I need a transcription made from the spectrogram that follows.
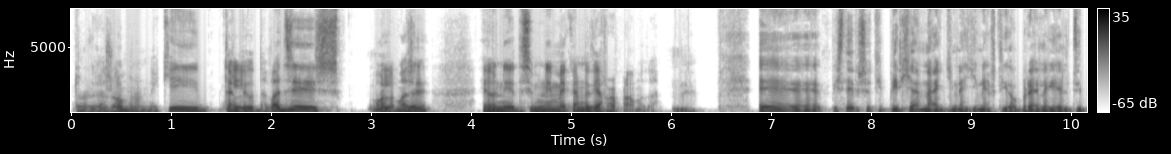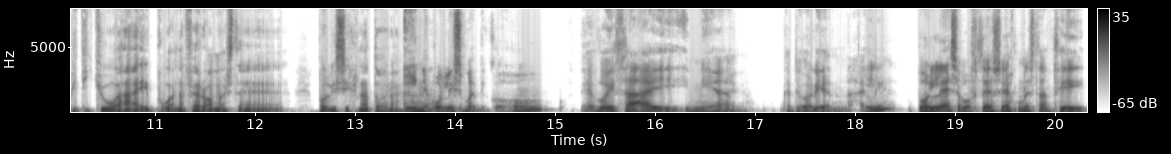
των εργαζόμενων εκεί. Ήταν λίγο νταβατζής, όλα μαζί. Αιωνία της μνήμη έκανε διάφορα πράγματα. Ναι. Ε, πιστεύεις ότι υπήρχε ανάγκη να γίνει αυτή η ομπρέλα η LGBTQI που αναφερόμαστε πολύ συχνά τώρα; Είναι πολύ σημαντικό. Ε, βοηθάει η μία κατηγορία την άλλη. Πολλές από αυτές έχουν αισθανθεί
